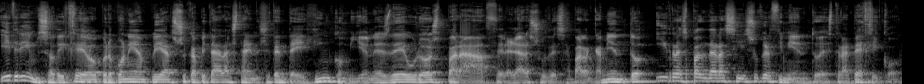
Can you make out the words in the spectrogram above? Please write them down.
eDreams o Digeo propone ampliar su capital hasta en 75 millones de euros para acelerar su desapalancamiento y respaldar así su crecimiento estratégico.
